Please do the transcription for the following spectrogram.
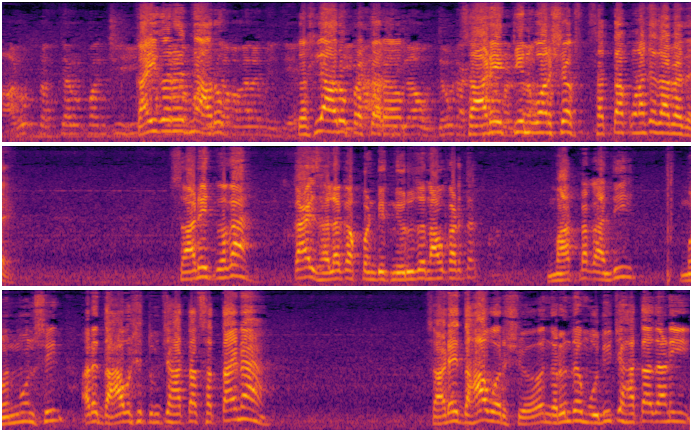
आरोप प्रत्यारोपांची काही गरज नाही आरोप कसले आरोप प्रत्यारोप? साडेतीन वर्ष सत्ता कोणाच्या ताब्यात आहे? साडे बघा काय झालं का पंडित नेहरूचं नाव काढतात? महात्मा गांधी मनमोहन सिंग अरे दहा वर्ष तुमच्या हातात सत्ता आहे ना? साडे दहा वर्ष नरेंद्र मोदीच्या हातात आणि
